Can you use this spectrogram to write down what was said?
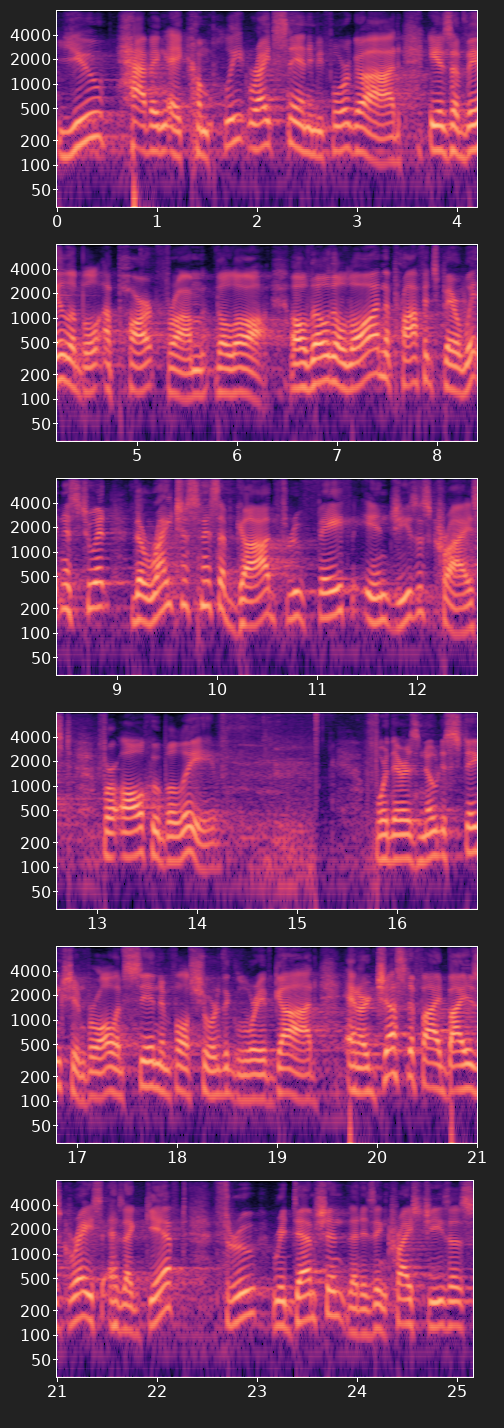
you having a complete right standing before God, is available apart from the law. Although the law and the prophets bear witness to it, the righteousness of God through faith in Jesus Christ for all who believe. For there is no distinction, for all have sinned and fall short of the glory of God, and are justified by his grace as a gift through redemption that is in Christ Jesus,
